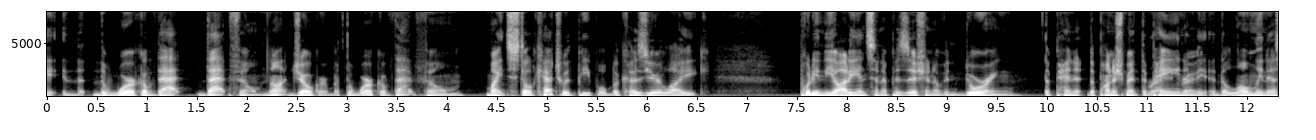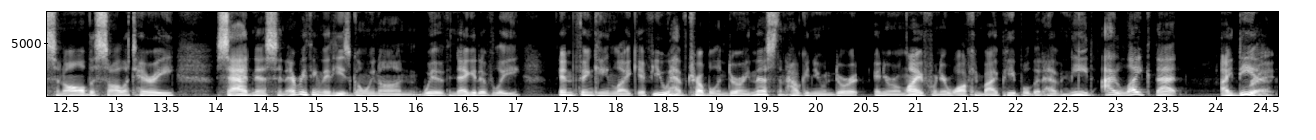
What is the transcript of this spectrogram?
it, the, the work of that that film, not Joker, but the work of that film might still catch with people because you're like putting the audience in a position of enduring the pen, the punishment, the Right, pain, right. and the, the loneliness, and all the solitary sadness and everything that he's going on with negatively, and thinking like, if you have trouble enduring this, then how can you endure it in your own life when you're walking by people that have need? I like that idea, Right.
